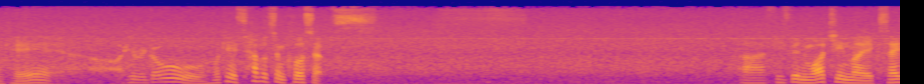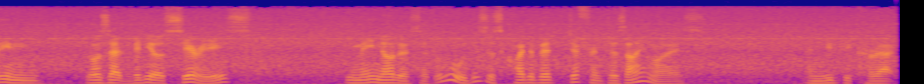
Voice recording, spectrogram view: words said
Okay, uh, here we go. Okay, how about some close-ups? Uh, if you've been watching my exciting Rosette video series, you may notice that, ooh, this is quite a bit different design-wise. And you'd be correct.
